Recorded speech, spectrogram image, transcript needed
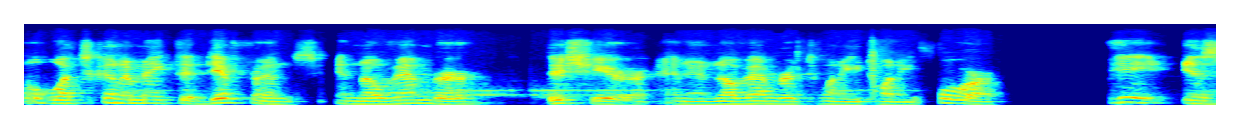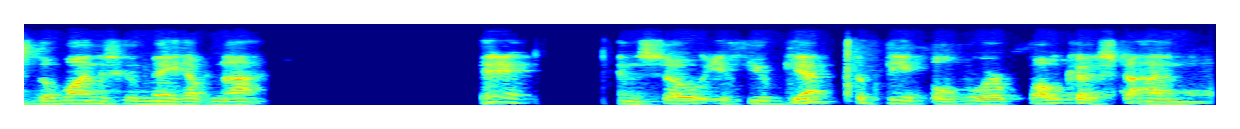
what's going to make the difference in November this year and in November 2024 is the ones who may have not. And so if you get the people who are focused on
